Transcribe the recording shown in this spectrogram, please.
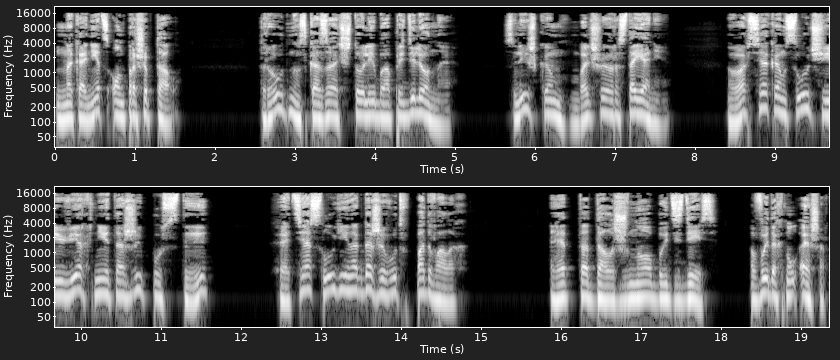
Наконец он прошептал. «Трудно сказать что-либо определенное. Слишком большое расстояние. Во всяком случае, верхние этажи пусты, хотя слуги иногда живут в подвалах». «Это должно быть здесь», — выдохнул Эшер.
